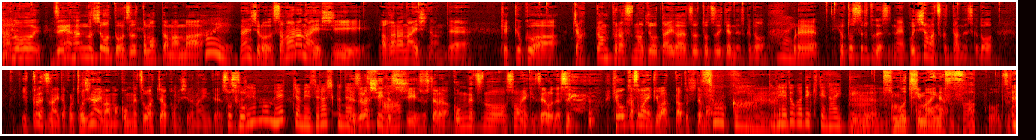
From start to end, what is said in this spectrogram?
あの、前半のショートをずっと持ったまんま、はい、何しろ下がらないし、上がらないしなんで、結局は若干プラスの状態がずっと続いてるんですけど、はい、これ、ひょっとするとですね、ポジションは作ったんですけど、1か月の間、これ閉じないまま今月終わっちゃうかもしれないんで、そうそれもめっちゃ珍しくないですか？珍しいですし、そしたら今月の損益ゼロです。よ。評価損益はあったとしても。そうか、うん、トレードができてないっていう。うん、気持ちマイナススワップをずっと。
